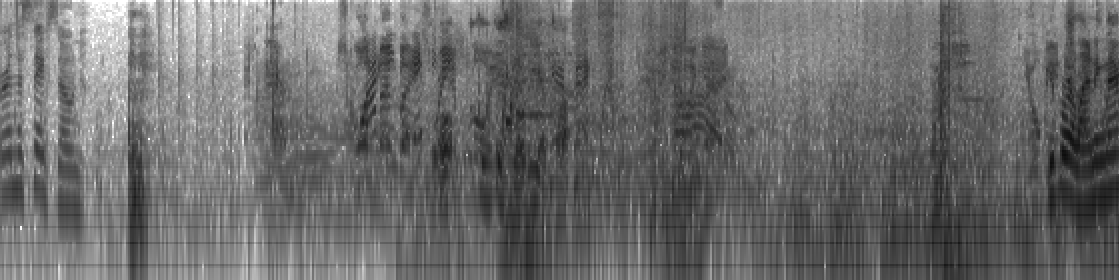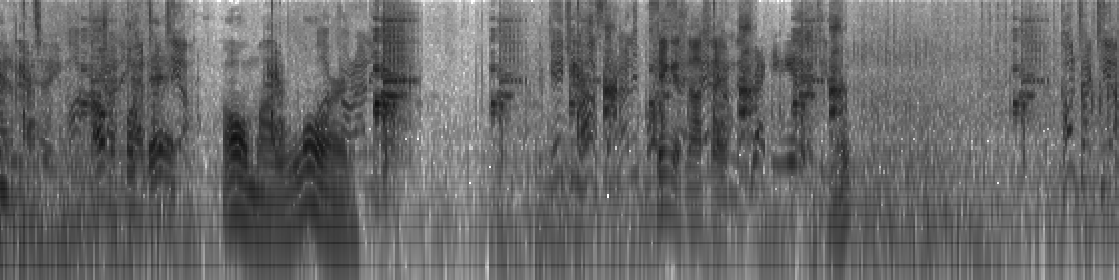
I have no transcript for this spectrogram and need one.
We're in the safe zone. Squad Marking member is destination. I think redeployed. this lady up top. Here we go again. People are landing there? enemy team. Oh, fuck that. Oh my lord. King is not safe. Nope. Contact here.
